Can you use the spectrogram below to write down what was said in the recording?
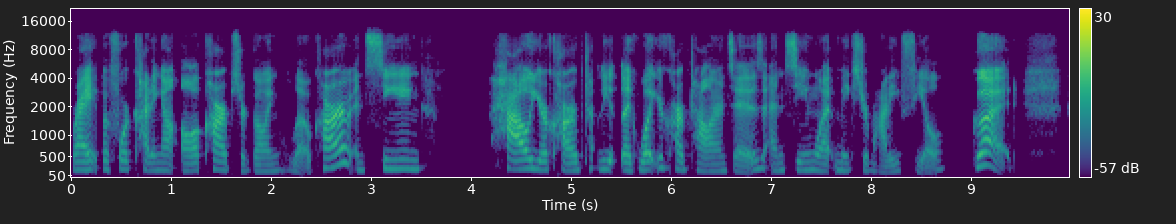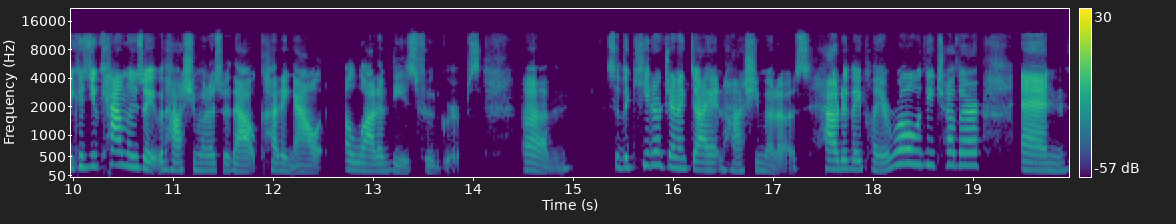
right? Before cutting out all carbs or going low carb and seeing how your carb like what your carb tolerance is and seeing what makes your body feel good because you can lose weight with Hashimoto's without cutting out a lot of these food groups. Um, so the ketogenic diet and Hashimoto's, how do they play a role with each other and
